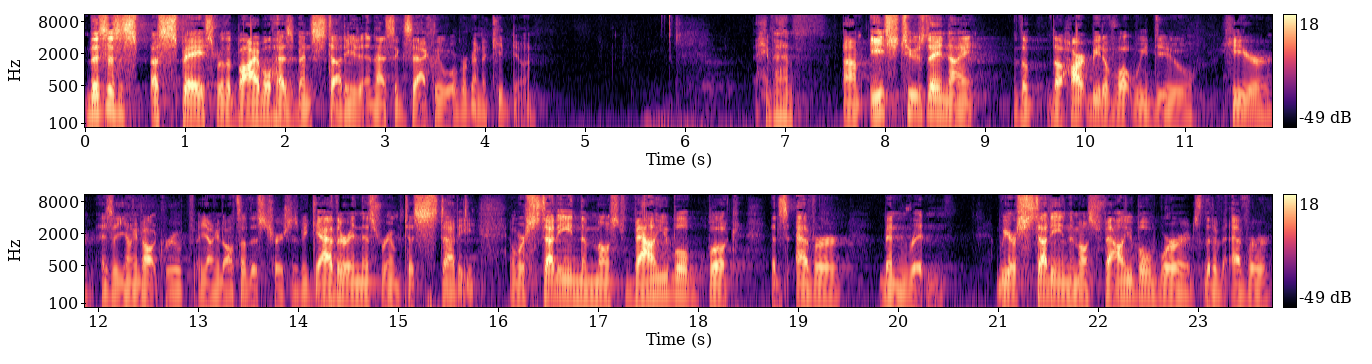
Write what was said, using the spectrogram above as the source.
this is a, a space where the Bible has been studied, and that's exactly what we're going to keep doing. Amen. Um, each Tuesday night, the, the heartbeat of what we do here as a young adult group, young adults of this church, as we gather in this room to study. And we're studying the most valuable book that has ever been written. We are studying the most valuable words that have ever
